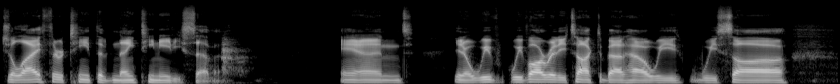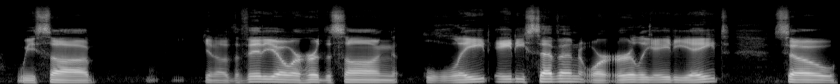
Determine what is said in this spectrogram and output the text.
July 13th of 1987, and you know we've we've already talked about how we we saw we saw you know the video or heard the song late 87 or early 88 so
